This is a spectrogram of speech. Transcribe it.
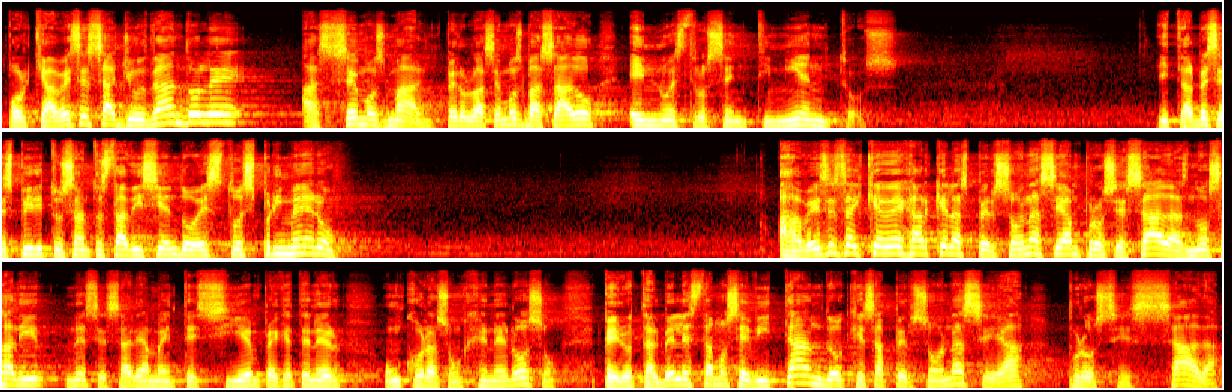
Porque a veces ayudándole hacemos mal, pero lo hacemos basado en nuestros sentimientos. Y tal vez Espíritu Santo está diciendo esto es primero. A veces hay que dejar que las personas sean procesadas, no salir necesariamente siempre, hay que tener un corazón generoso, pero tal vez le estamos evitando que esa persona sea procesada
